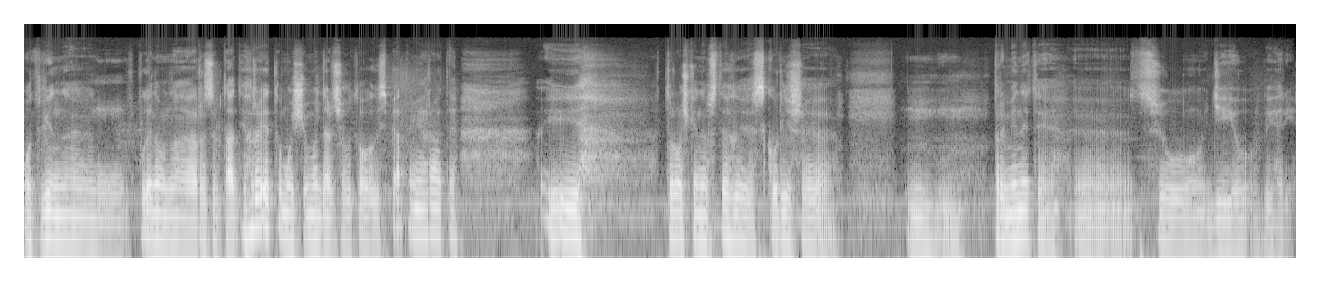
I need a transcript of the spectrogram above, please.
От він е, вплинув на результат гри, тому що ми далі готувалися п'ятими грати. І трошки не встигли скоріше примінити е, цю дію в ігрі.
